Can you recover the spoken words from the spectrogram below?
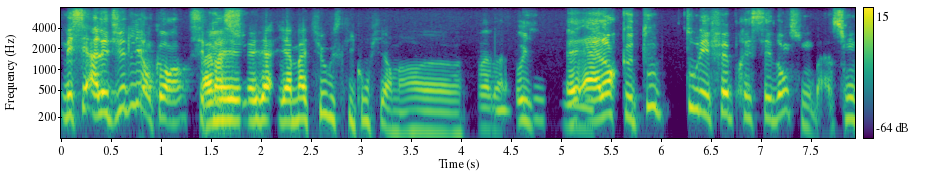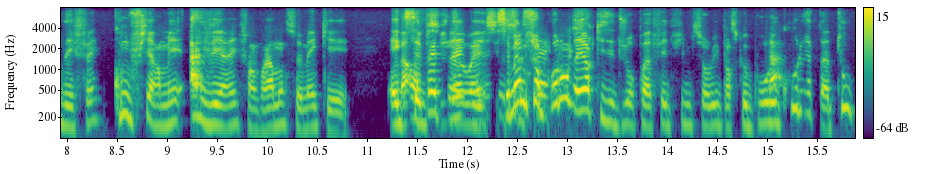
Mais c'est allegedly encore. Hein. Ah, il y, a Matthews qui confirme. Hein, euh. Oui. alors que tous les faits précédents sont, bah, sont des faits confirmés, avérés. Enfin, vraiment, ce mec est bah, exceptionnel. Euh, c'est même surprenant d'ailleurs qu'ils aient toujours pas fait de film sur lui parce que pour le coup, là, tu as tout.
